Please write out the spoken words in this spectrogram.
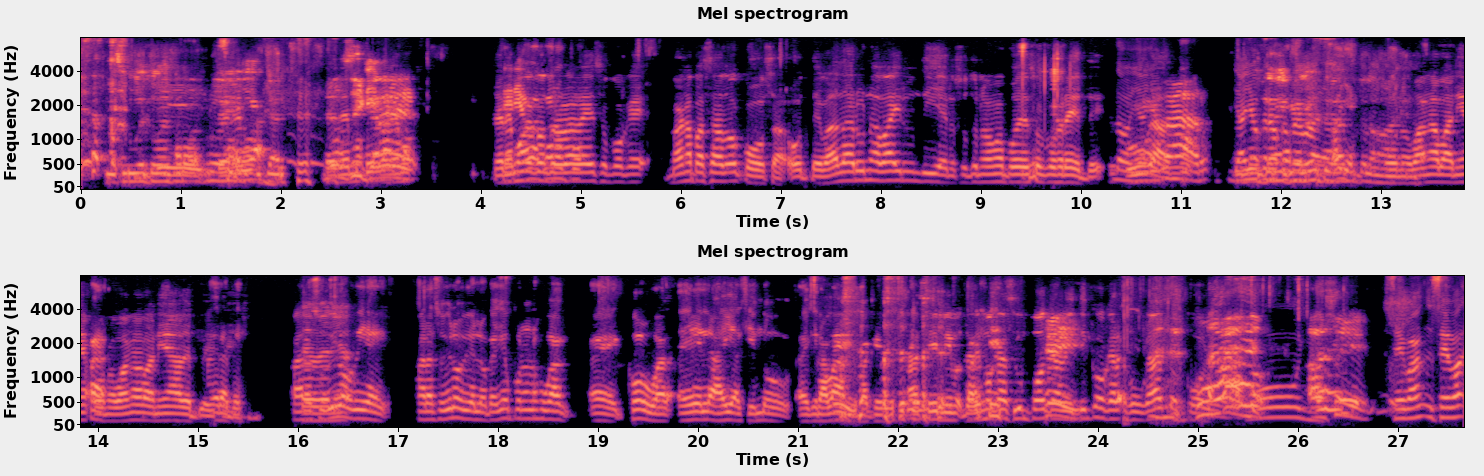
Sube todo. Yo Tenemos, que- controlar eso porque van a pasar dos cosas. O te va a dar una vaina un día y nosotros no vamos a poder socorrerte. No, ya, Claro. ya yo creo que me va a dar. Oye, o nos van a banear, o nos van a banear de. Para subirlo bien, para subirlo bien, lo que hay que ponerlo a jugar eh, Cold War, él ahí haciendo, eh, grabando, Sí. para que Así mismo, tenemos que hacer un podcast Hey. Jugando. Así. Se van, se va,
